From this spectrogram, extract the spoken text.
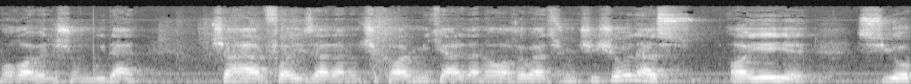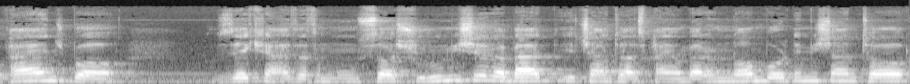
مقابلشون بودن چه حرفایی زدن و چی کار می‌کردن و عاقبتشون چی شد از آیه 35 با ذکر حضرت موسی شروع میشه و بعد یه چند تا از پیامبران نام برده میشن تا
